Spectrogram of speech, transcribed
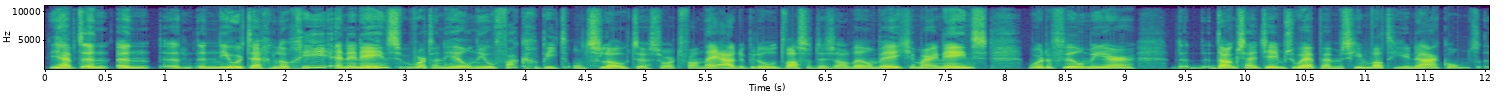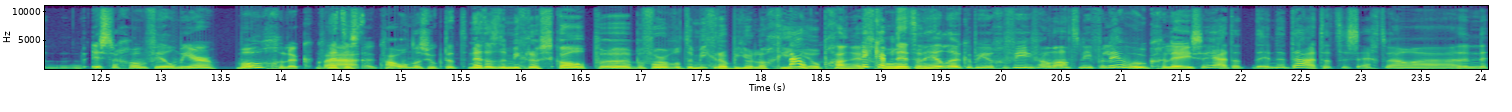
je hebt een, een, een, een nieuwe technologie en ineens wordt een heel nieuw vakgebied ontsloten. Soort van, nou ja, ik bedoel, het was er dus al wel een beetje, maar ineens worden veel meer, dankzij James Webb en misschien wat hierna komt, is er gewoon veel meer mogelijk qua, Net als- qua onderzoek. Dat, Net als de microscoop eh, bijvoorbeeld de microbiologie Nou, op gang heeft ik heb net een heel leuke biografie van Anthony van Leeuwenhoek gelezen. Ja, dat inderdaad. Dat is echt wel. eh, een,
